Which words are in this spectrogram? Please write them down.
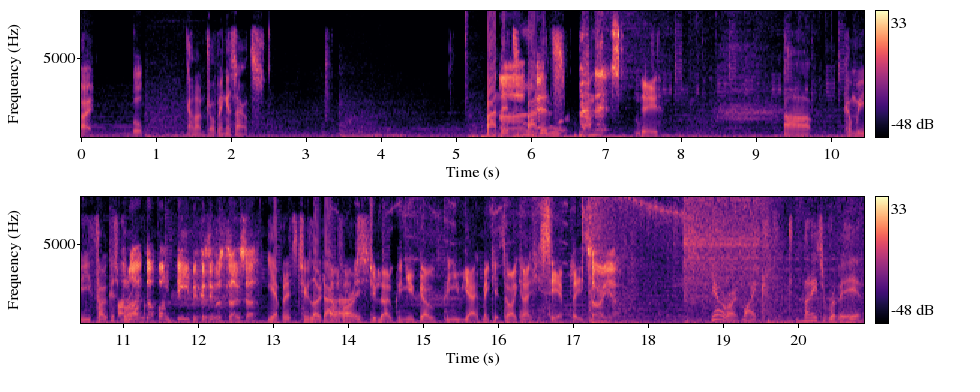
Alright. Cool. And I'm dropping us out. Bandits, Uh, bandits. Bandits. Indeed. Uh, can we focus I'm lined up on D because it was closer. Yeah, but it's too low down Uh, for it's too low. Can you go? Can you? Yeah, make it so I can actually see it, please. Sorry, yeah. Yeah, alright, Mike. No need to rub it in.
